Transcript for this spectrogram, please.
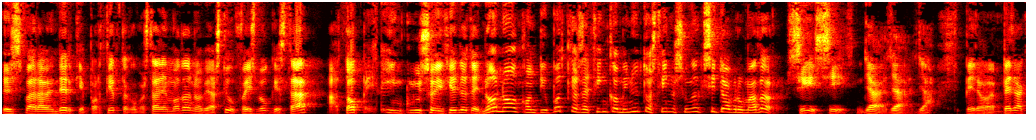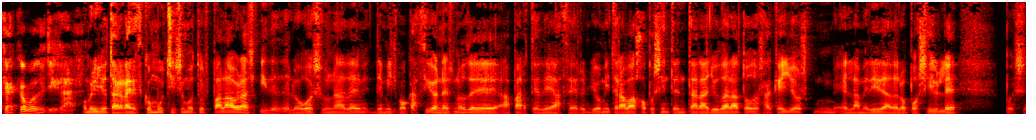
es para vender. Que por cierto, como está de moda, no veas tú, Facebook está a tope. Incluso diciéndote, no, no, con tu podcast de cinco minutos tienes un éxito abrumador. Sí, sí, ya, ya, ya. Pero espera que acabo de llegar. Hombre, yo te agradezco muchísimo tus palabras y desde luego es una de, mis vocaciones, ¿no? De, aparte de hacer yo mi trabajo, pues intentar ayudar a todos aquellos en la medida de lo posible, pues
